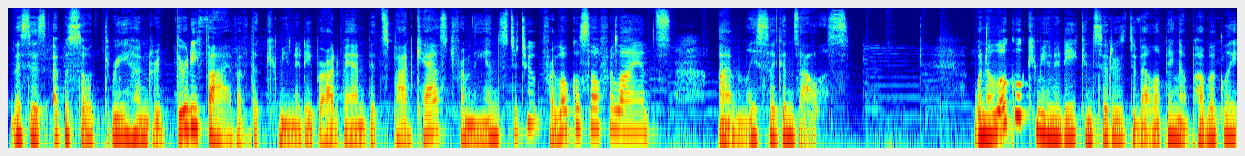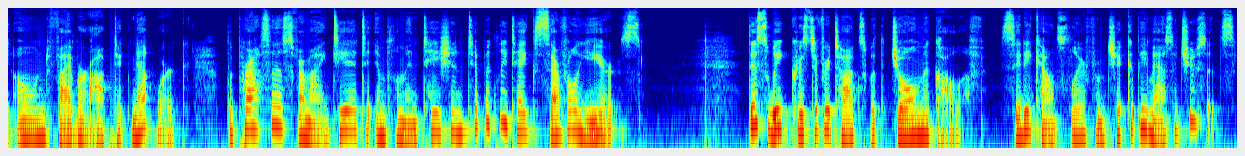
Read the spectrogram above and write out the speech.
This is episode 335 of the Community Broadband Bits podcast from the Institute for Local Self Reliance. I'm Lisa Gonzalez. When a local community considers developing a publicly owned fiber optic network, the process from idea to implementation typically takes several years. This week, Christopher talks with Joel McAuliffe, City Councilor from Chicopee, Massachusetts,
